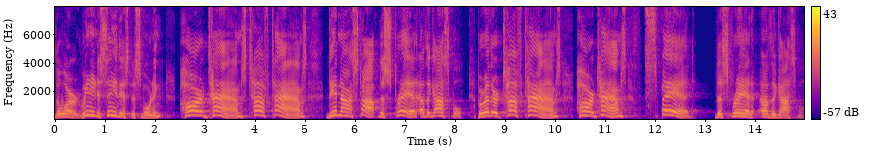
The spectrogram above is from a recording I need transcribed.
the word. We need to see this this morning. Hard times, tough times did not stop the spread of the gospel, but rather tough times, hard times sped the spread of the gospel.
